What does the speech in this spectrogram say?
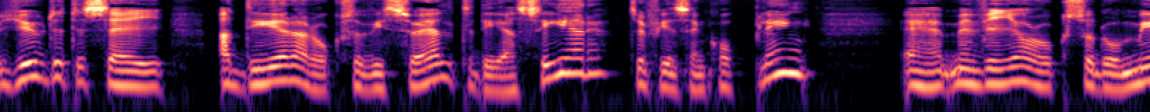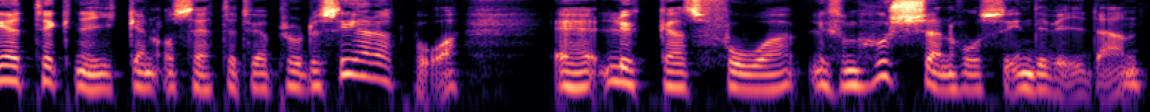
ljudet i sig adderar också visuellt det jag ser, så det finns en koppling. Eh, men vi har också då med tekniken och sättet vi har producerat på eh, lyckats få liksom hörseln hos individen.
